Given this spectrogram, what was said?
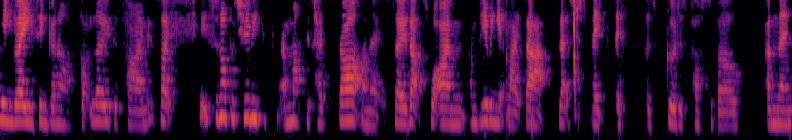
being lazy and going, oh, I've got loads of time. It's like it's an opportunity to get a massive head start on it. So that's what I'm I'm viewing it like that. Let's just make this as good as possible and then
